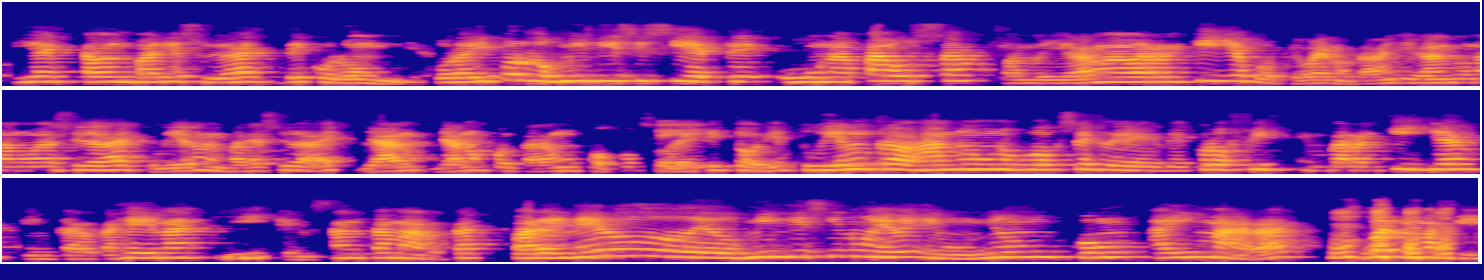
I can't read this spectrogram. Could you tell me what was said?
y ha estado en varias ciudades de Colombia. Por ahí por 2017 hubo una pausa cuando llegaron a Barranquilla, porque bueno, estaban llegando a una nueva ciudad, estuvieron en varias ciudades, ya, ya nos contarán un poco sobre esta historia. Estuvieron trabajando en unos boxes de, de CrossFit en Barranquilla, en Cartagena y en Santa Marta. Para enero de 2019, en unión con Aymara, vuelve más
